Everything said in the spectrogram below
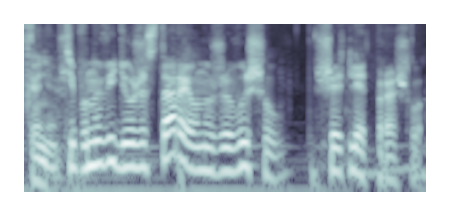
Конечно. Типа, ну, видео уже старое, он уже вышел, 6 лет прошло.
